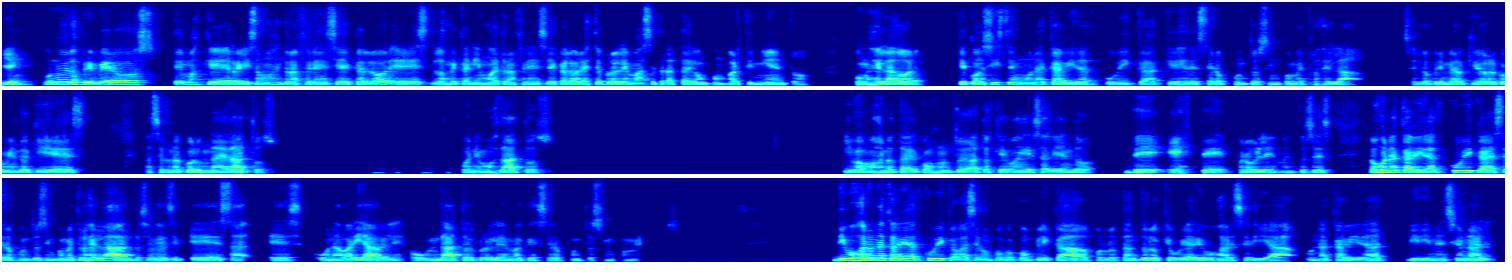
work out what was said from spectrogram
Bien, uno de los primeros temas que revisamos en transferencia de calor es los mecanismos de transferencia de calor. Este problema se trata de un compartimiento congelador que consiste en una cavidad cúbica que es de 0.5 metros de lado. Entonces, lo primero que yo recomiendo aquí es hacer una columna de datos. Ponemos datos. Y vamos a anotar el conjunto de datos que van a ir saliendo de este problema. Entonces, es una cavidad cúbica de 0.5 metros de lado, entonces a decir que esa es una variable o un dato del problema que es 0.5 metros. Dibujar una cavidad cúbica va a ser un poco complicado, por lo tanto lo que voy a dibujar sería una cavidad bidimensional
